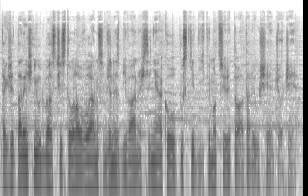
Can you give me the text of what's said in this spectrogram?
Takže taneční hudba s čistou hlavou, já myslím, že nezbývá, než si nějakou pustit díky moc Judito a tady už je Georgie.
